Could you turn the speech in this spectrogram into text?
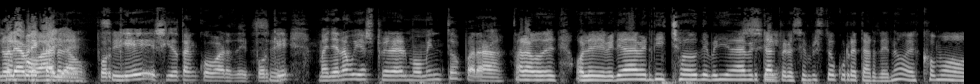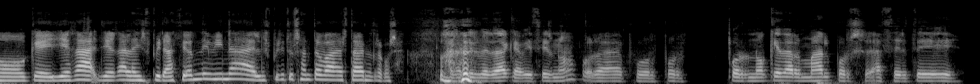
no le habré callado? ¿Por qué he sido tan cobarde? ¿Por qué mañana voy a esperar el momento para... para poder, o le debería de haber dicho, debería de haber tal, pero siempre se te ocurre tarde, ¿no? Es como que llega, llega la inspiración divina, el Espíritu Santo va a estar en otra cosa. es verdad que a veces, ¿no? Por, por, por, por no quedar mal, por hacerte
